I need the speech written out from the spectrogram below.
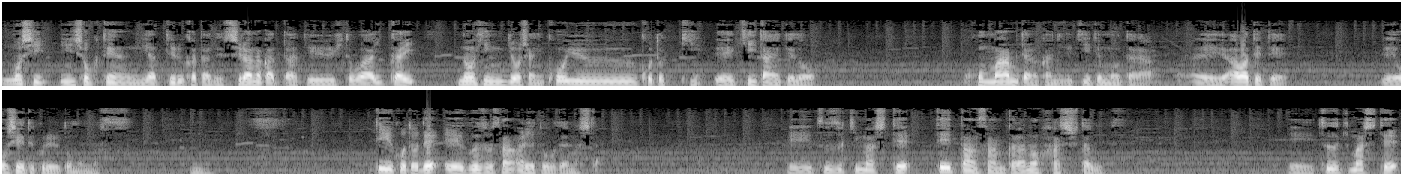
もし飲食店やってる方で知らなかったっていう人は一回納品業者にこういうことき、えー、聞いたんやけど、ほんま？みたいな感じで聞いてもらったら、えー、慌てて、えー、教えてくれると思います。うん。っていうことで、えー、軍曹さんありがとうございました。えー、続きまして、テータンさんからのハッシュタグです。えー、続きまして、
